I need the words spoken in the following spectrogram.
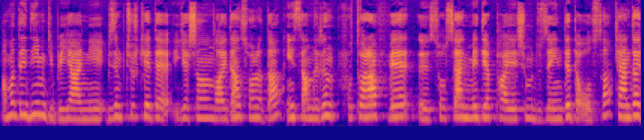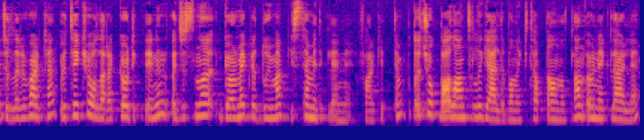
Ama dediğim gibi yani bizim Türkiye'de yaşanan olaydan sonra da insanların fotoğraf ve e, sosyal medya paylaşımı düzeyinde de olsa kendi acıları varken öteki olarak gördüklerinin acısını görmek ve duymak istemediklerini fark ettim. Bu da çok bağlantılı geldi bana kitapta anlatılan örneklerle.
